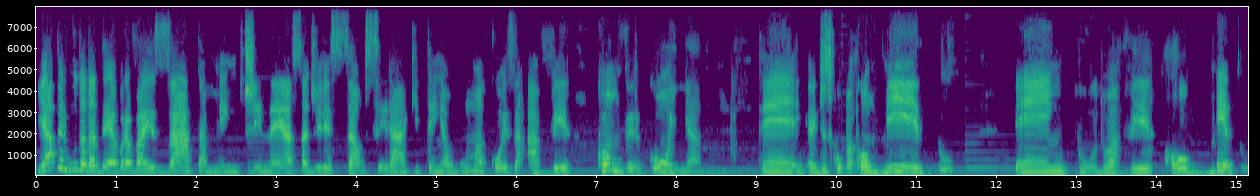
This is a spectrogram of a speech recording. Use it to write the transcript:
E a pergunta da Débora vai exatamente nessa direção. Será que tem alguma coisa a ver com vergonha? Tem, eh, desculpa, com medo. Tem tudo a ver com medo.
